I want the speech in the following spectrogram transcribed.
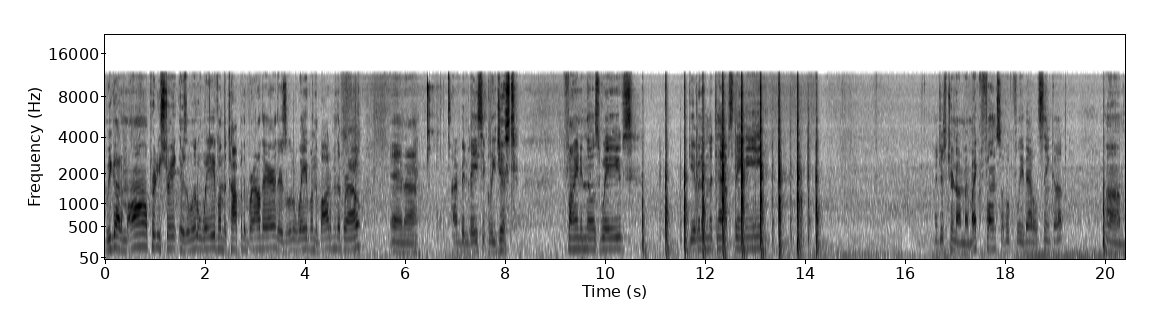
we got them all pretty straight. There's a little wave on the top of the brow there. There's a little wave on the bottom of the brow. And uh, I've been basically just finding those waves, giving them the taps they need, I just turned on my microphone, so hopefully that'll sync up. Um,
